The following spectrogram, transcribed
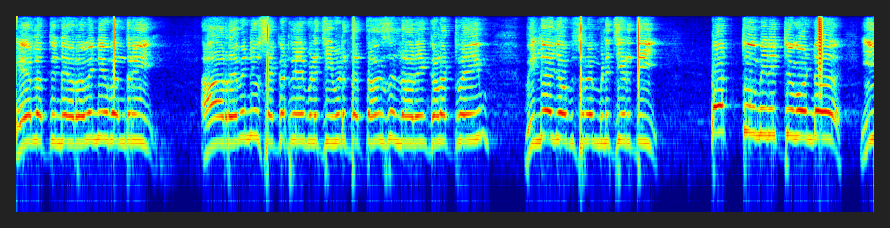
കേരളത്തിന്റെ റവന്യൂ മന്ത്രി ആ റവന്യൂ സെക്രട്ടറിയെ വിളിച്ച് ഇവിടുത്തെ തഹസിൽദാരെയും കളക്ടറെയും വില്ലേജ് ഓഫീസറെയും വിളിച്ചിരുത്തി പത്തു മിനിറ്റ് കൊണ്ട് ഈ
